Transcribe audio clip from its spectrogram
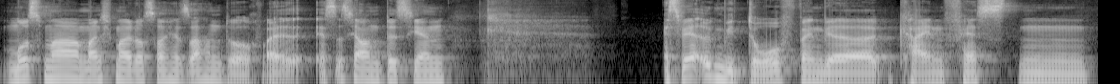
muss man manchmal durch solche Sachen durch. Weil es ist ja auch ein bisschen. Es wäre irgendwie doof, wenn wir keinen festen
